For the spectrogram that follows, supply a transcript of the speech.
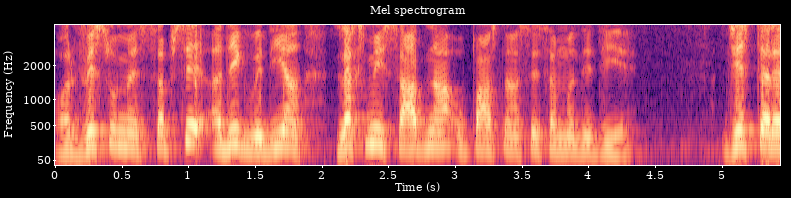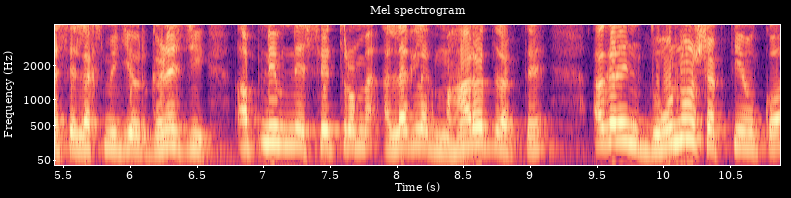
और विश्व में सबसे अधिक विधियाँ लक्ष्मी साधना, उपासना से संबंधित ही है। जिस तरह से लक्ष्मी जी और गणेश जी अपने अपने क्षेत्रों में अलग अलग महारत रखते हैं, अगर इन दोनों शक्तियों को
